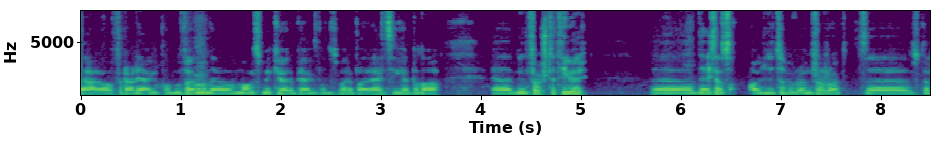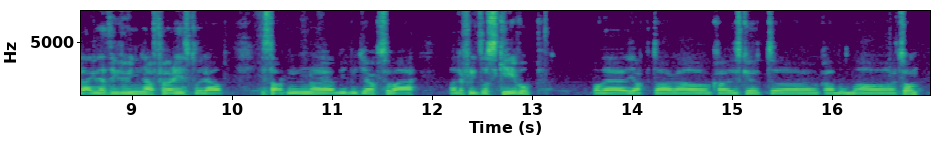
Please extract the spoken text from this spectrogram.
Det er å fortelle Jegerpodden før, men det er jo mange som ikke hører på Jegerpodden, som hører på det helt sikkert. Og da er det min første tiur. Eh, Det kommer aldri til å bli glemt, selvsagt. Eh, Skal legge det til grunn ja, før historien at i starten eh, vi begynte jakt, så var jeg veldig flink til å skrive opp både jaktdager og hva vi skjøt og hva jeg bomma og alt sånt.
